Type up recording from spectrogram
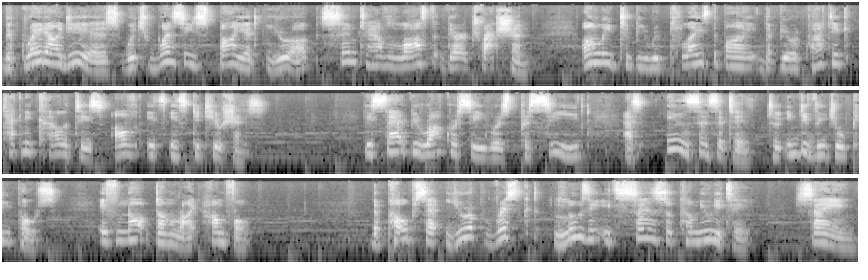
the great ideas which once inspired Europe seem to have lost their attraction, only to be replaced by the bureaucratic technicalities of its institutions. He said bureaucracy was perceived as insensitive to individual peoples, if not downright harmful. The Pope said Europe risked losing its sense of community, saying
